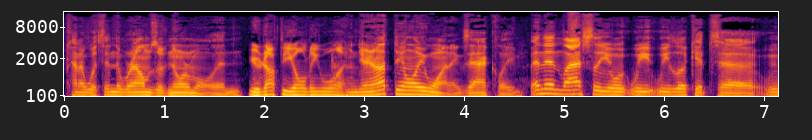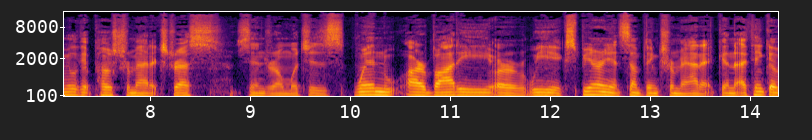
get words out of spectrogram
kind of within the realms of normal, and You're not the only one. you're not the only one, exactly. And then lastly, we we look at uh, we look at post traumatic stress syndrome, which is when our body or we experience something traumatic. And I think a,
